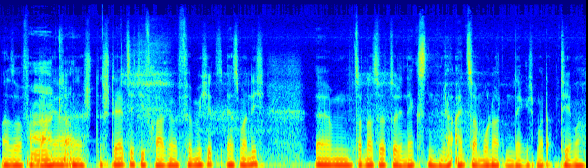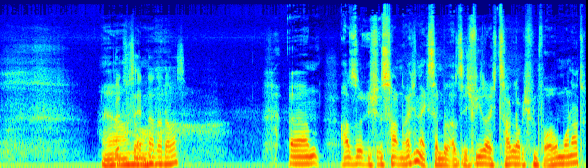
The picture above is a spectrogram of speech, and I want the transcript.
Also von ah, daher äh, stellt sich die Frage für mich jetzt erstmal nicht, ähm, sondern das wird so den nächsten ja, ein, zwei Monaten, denke ich mal, das Thema. Ja, Willst du es so. ändern oder was? Ähm, also ich ist halt ein Rechenexempel. Also ich, wie ich zahle glaube ich 5 Euro im Monat.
